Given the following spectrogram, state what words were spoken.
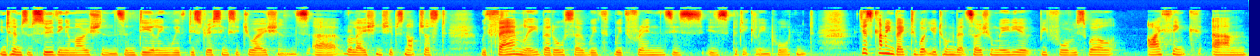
in terms of soothing emotions and dealing with distressing situations uh, relationships not just with family but also with, with friends is, is particularly important. Just coming back to what you're talking about social media before as well I think um,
